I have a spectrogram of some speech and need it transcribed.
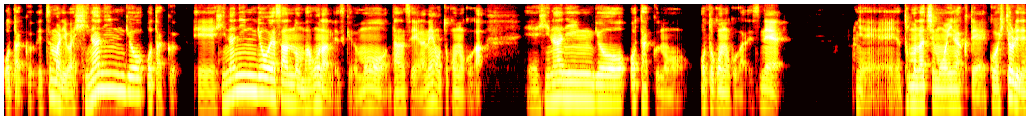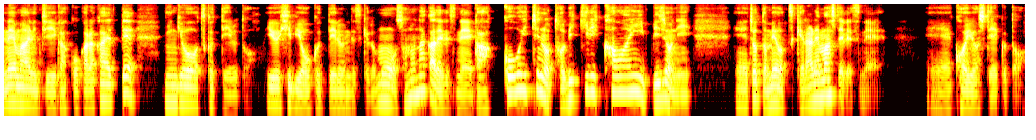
オタク、えつまりはひな人形オタク、えーひな人形屋さんの孫なんですけども、男性がね、男の子が、えーひな人形オタクの男の子がですね、えー友達もいなくて、こう一人でね、毎日学校から帰って人形を作っているという日々を送っているんですけども、その中でですね、学校一のとびきり可愛い美女に、えちょっと目をつけられましてですね、え恋をしていくと。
